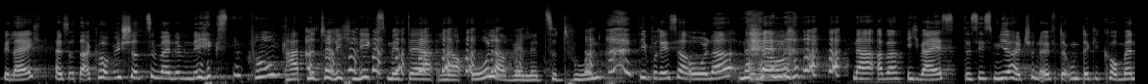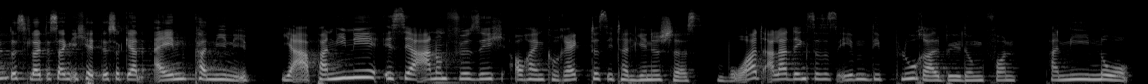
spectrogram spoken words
vielleicht. Also da komme ich schon zu meinem nächsten Punkt. Hat natürlich nichts mit der La Ola-Welle zu tun. Die Bresa Ola, nein. Genau. Na, aber ich weiß, das ist mir halt schon öfter untergekommen, dass Leute sagen, ich hätte so gern ein Panini. Ja, Panini ist ja an und für sich auch ein korrektes italienisches Wort. Allerdings ist es eben die Pluralbildung von Panino.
